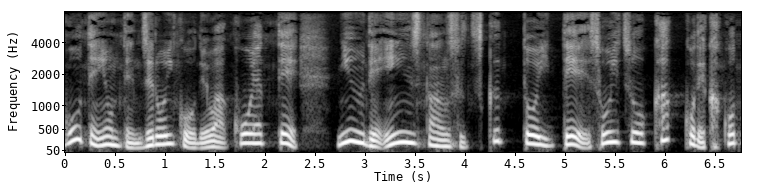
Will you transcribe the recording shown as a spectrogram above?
5.4.0以降ではこうやってニューでインスタンス作っといて、そいつをカッコで囲っ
